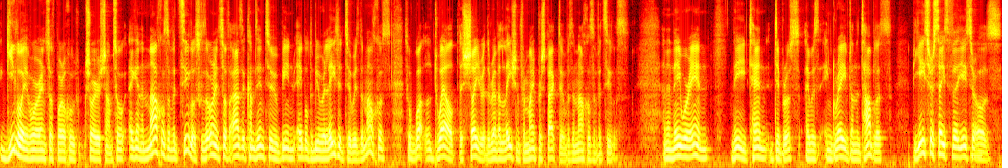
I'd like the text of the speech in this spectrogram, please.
Giloy of Or Sof Baruch Hu Sham. So again, the Malchus of Etzilus, because the Or Sof, as it comes into being able to be related to, is the Malchus. So what dwelt the Shire, the revelation from my perspective, was the Malchus of Etzilus, and then they were in the ten Dibrus. It was engraved on the tablets. Yeser Seisva Yeser Oz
